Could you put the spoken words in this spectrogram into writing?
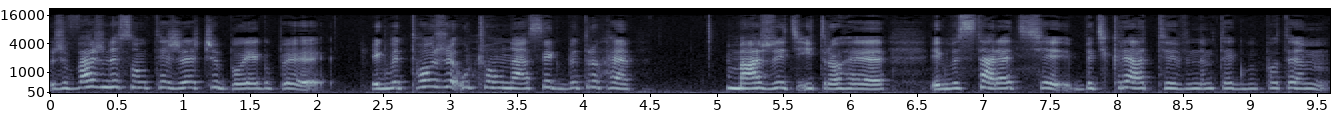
że ważne są te rzeczy, bo jakby, jakby to, że uczą nas jakby trochę marzyć i trochę jakby starać się być kreatywnym, to jakby potem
